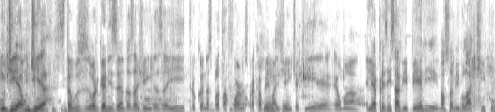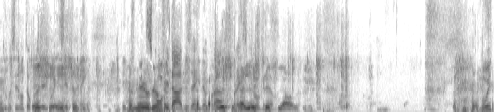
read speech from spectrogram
Um dia, um dia. Estamos organizando as agendas aí, trocando as plataformas para caber Sim, mais sim. gente aqui. É, é uma, ele é presença VIP. Ele e nosso amigo Latico, que vocês vão ter o prazer de conhecer esse. também. Tem Meu muitos Deus. convidados ainda para esse esse é programa. especial. né? Muito,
